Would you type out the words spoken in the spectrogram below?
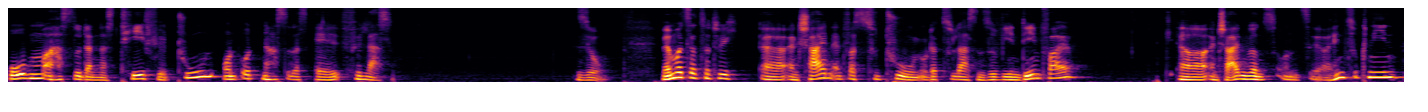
Oben hast du dann das T für tun und unten hast du das L für lassen. So, wenn wir uns jetzt natürlich äh, entscheiden, etwas zu tun oder zu lassen, so wie in dem Fall, äh, entscheiden wir uns, uns äh, hinzuknien,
